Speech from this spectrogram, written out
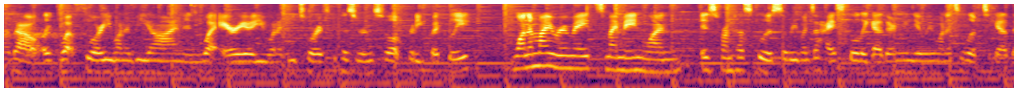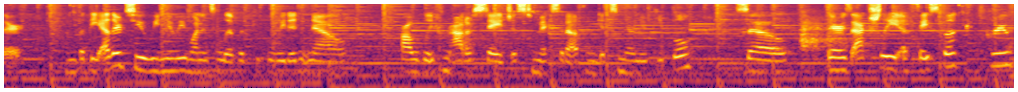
about like what floor you want to be on and what area you want to be towards because rooms fill up pretty quickly. One of my roommates, my main one, is from Tuscaloosa. We went to high school together and we knew we wanted to live together. Um, but the other two, we knew we wanted to live with people we didn't know, probably from out of state, just to mix it up and get to know new people. So there's actually a Facebook group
